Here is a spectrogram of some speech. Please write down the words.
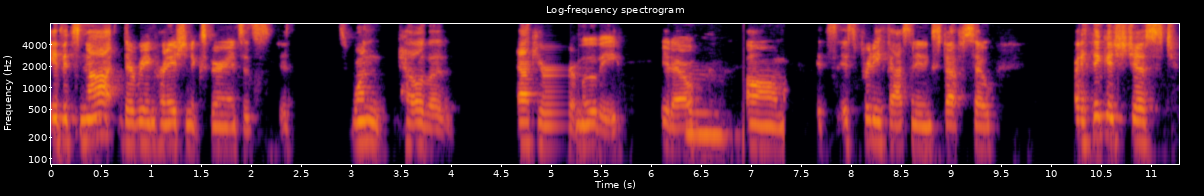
if it's not their reincarnation experience it's it's one hell of a accurate movie you know mm. um, it's it's pretty fascinating stuff so i think it's just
